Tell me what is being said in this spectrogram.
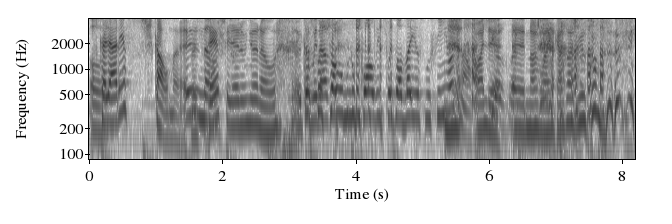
Oh. se calhar esses calma. Não, resto, se calhar é melhor não. Aquelas pessoas dá- jogam Monopólio e depois odeiam-se no fim, hoje não. Olha, eh, nós lá em casa às vezes somos assim.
